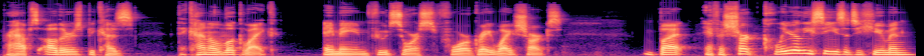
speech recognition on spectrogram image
perhaps others because they kind of look like a main food source for great white sharks. But if a shark clearly sees it's a human,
